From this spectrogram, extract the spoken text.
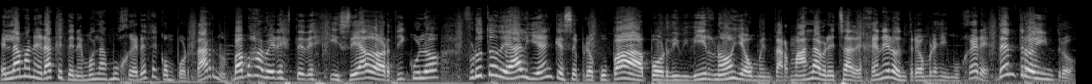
en la manera que tenemos las mujeres de comportarnos. Vamos a ver este desquiciado artículo, fruto de alguien que se preocupa por dividirnos y aumentar más la brecha de género entre hombres y mujeres. Dentro intro.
